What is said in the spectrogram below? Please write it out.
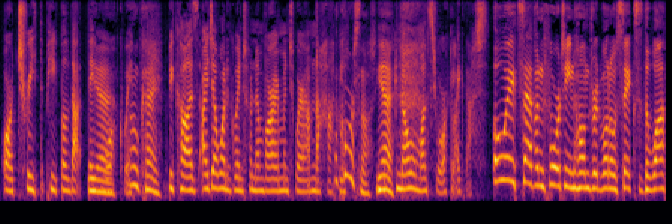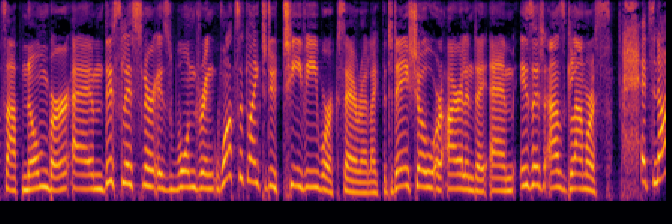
or treat the people that they Yeah, work with. okay. Because I don't want to go into an environment where I'm not happy. Of course not, yeah. No one wants to work like that. 087 1400 106 is the WhatsApp number. Um, this listener is wondering, what's it like to do TV work, Sarah? Like the Today Show or Ireland AM? Is it as glamorous? It's not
